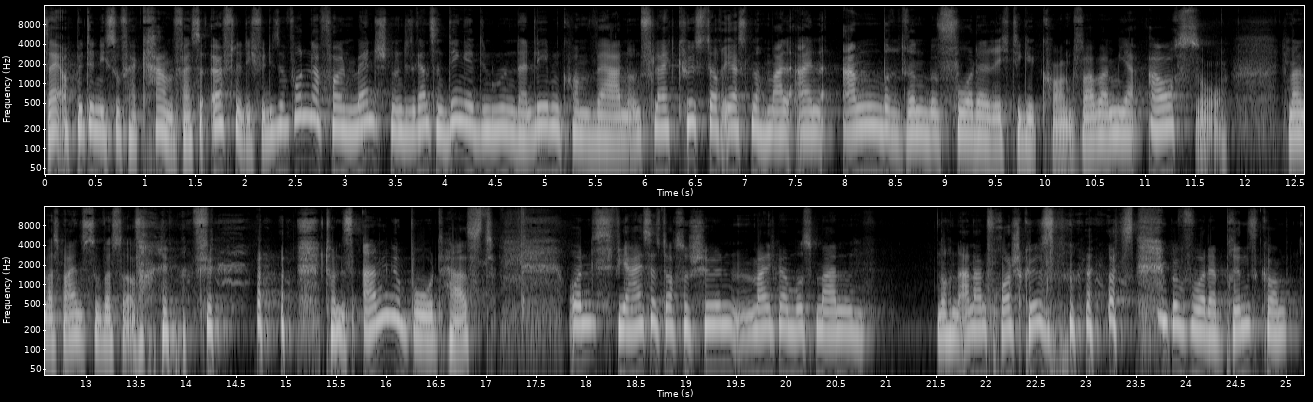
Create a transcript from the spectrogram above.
Sei auch bitte nicht so verkrampft, weißt du, öffne dich für diese wundervollen Menschen und diese ganzen Dinge, die nun in dein Leben kommen werden und vielleicht küsst auch erst noch mal einen anderen, bevor der richtige kommt. War bei mir auch so. Ich meine, was meinst du, was du auf einmal für tolles Angebot hast? Und wie heißt es doch so schön, manchmal muss man noch einen anderen Frosch küssen, bevor der Prinz kommt.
